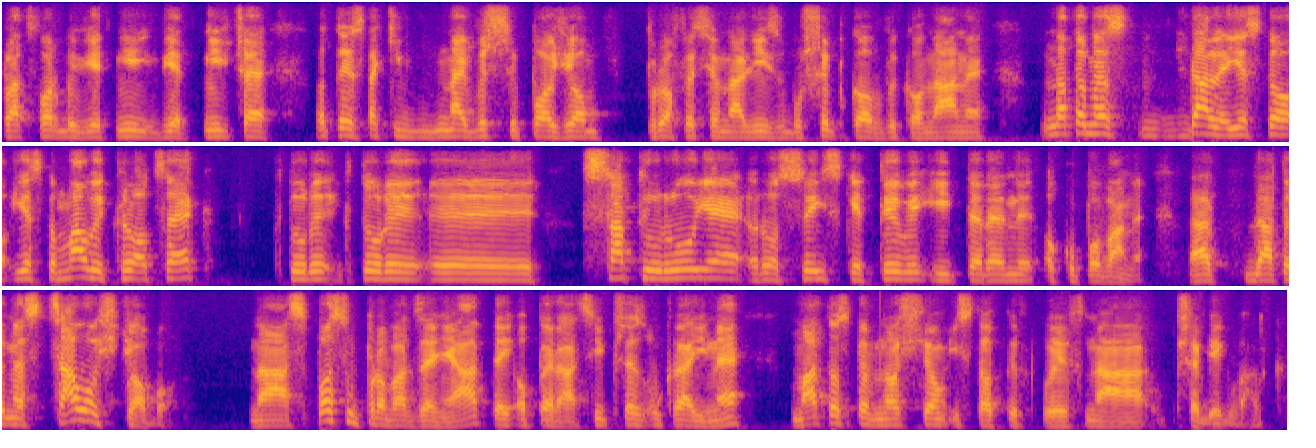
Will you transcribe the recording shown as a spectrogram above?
platformy wietni, wietnicze, no to jest taki najwyższy poziom profesjonalizmu, szybko wykonane. Natomiast dalej jest to, jest to mały klocek, który, który y, saturuje rosyjskie tyły i tereny okupowane. Natomiast całościowo na sposób prowadzenia tej operacji przez Ukrainę, ma to z pewnością istotny wpływ na przebieg walk.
